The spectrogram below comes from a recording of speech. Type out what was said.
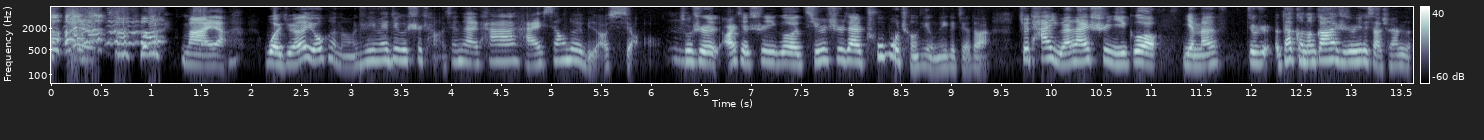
妈呀！我觉得有可能是因为这个市场现在它还相对比较小，就是而且是一个其实是在初步成型的一个阶段。就它原来是一个野蛮，就是它可能刚开始就是一个小圈子，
